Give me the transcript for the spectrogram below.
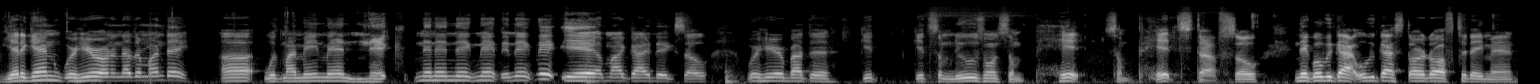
yet again, we're here on another Monday uh, with my main man, Nick, Nick, Nick, Nick, Nick, Nick. Yeah, my guy, Nick. So we're here about to get get some news on some pit, some pit stuff. So, Nick, what we got? What we got started off today, man?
